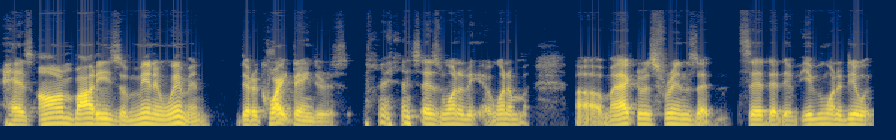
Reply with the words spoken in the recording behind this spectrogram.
has armed bodies of men and women that are quite dangerous. and says one of the one of my, uh, my activist friends that said that if, if you want to deal with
